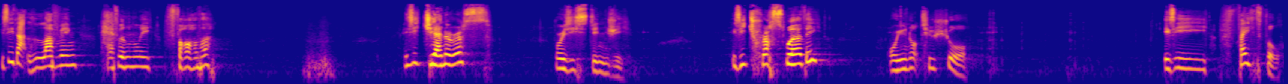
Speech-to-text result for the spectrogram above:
Is he that loving, heavenly Father? Is he generous or is he stingy? Is he trustworthy or are you not too sure? Is he faithful?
